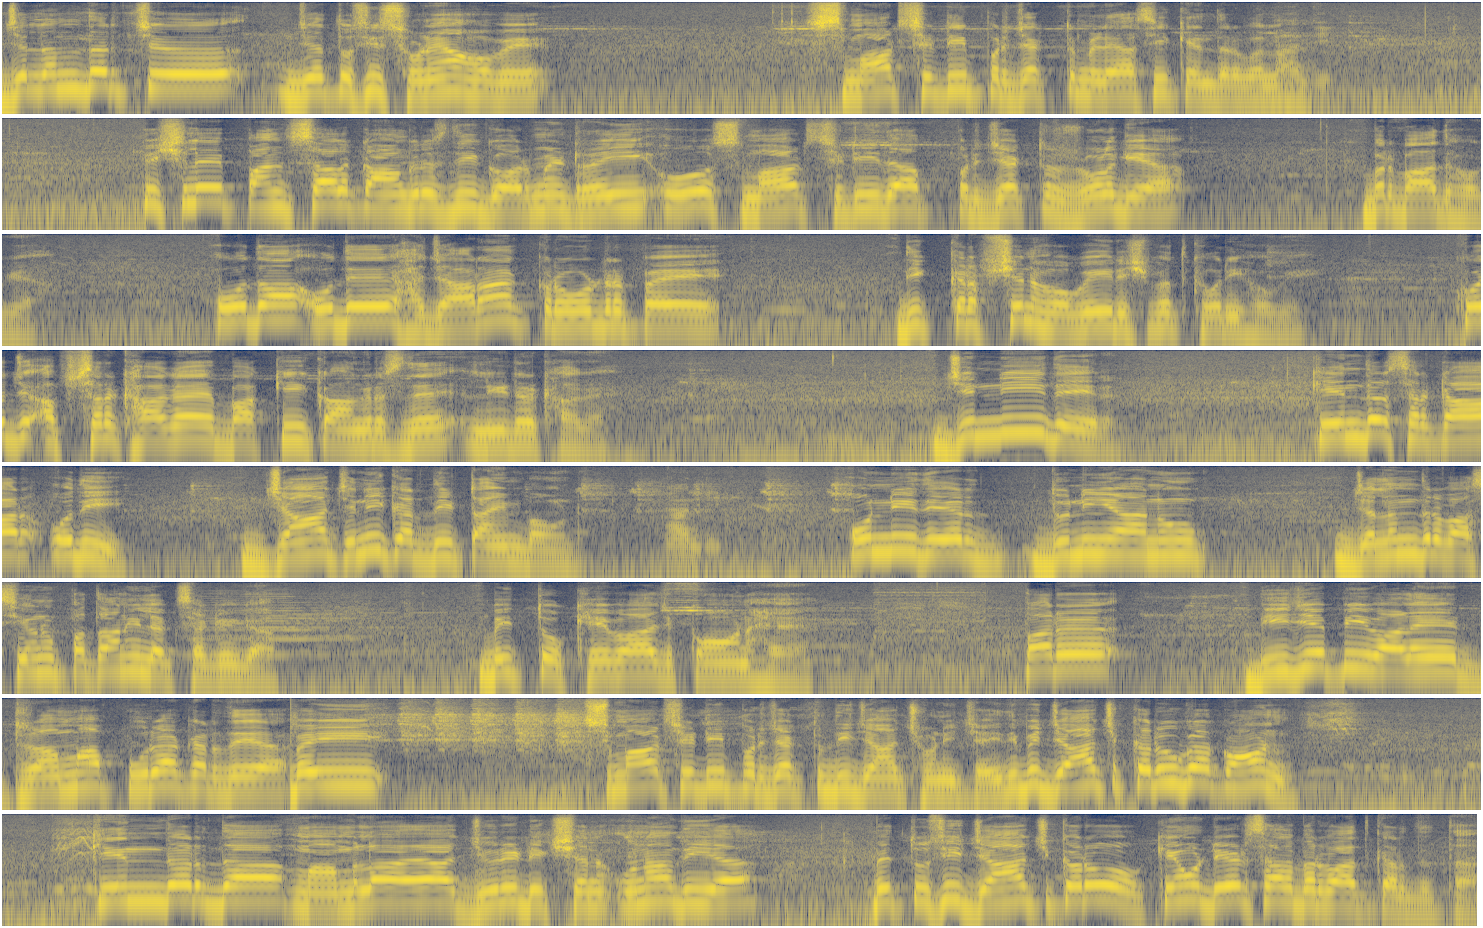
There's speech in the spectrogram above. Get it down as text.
ਜਲੰਧਰ 'ਚ ਜੇ ਤੁਸੀਂ ਸੁਣਿਆ ਹੋਵੇ ਸਮਾਰਟ ਸਿਟੀ ਪ੍ਰੋਜੈਕਟ ਮਿਲਿਆ ਸੀ ਕੇਂਦਰ ਵੱਲੋਂ। ਹਾਂਜੀ। ਪਿਛਲੇ 5 ਸਾਲ ਕਾਂਗਰਸ ਦੀ ਗਵਰਨਮੈਂਟ ਰਹੀ ਉਹ ਸਮਾਰਟ ਸਿਟੀ ਦਾ ਪ੍ਰੋਜੈਕਟ ਰੁਲ ਗਿਆ ਬਰਬਾਦ ਹੋ ਗਿਆ। ਉਹਦਾ ਉਹਦੇ ਹਜ਼ਾਰਾਂ ਕਰੋੜ ਰੁਪਏ ਦੀ ਕਰਪਸ਼ਨ ਹੋ ਗਈ ਰਿਸ਼ਵਤਖੋਰੀ ਹੋ ਗਈ। ਕੁਝ ਅਫਸਰ ਖਾ ਗਏ ਬਾਕੀ ਕਾਂਗਰਸ ਦੇ ਲੀਡਰ ਖਾ ਗਏ। ਜਿੰਨੀ ਦੇਰ ਕੇਂਦਰ ਸਰਕਾਰ ਉਹਦੀ ਜਾਂਚ ਨਹੀਂ ਕਰਦੀ ਟਾਈਮ ਬਾਉਂਡ ਹਾਂਜੀ। ਉਨੀ ਦੇਰ ਦੁਨੀਆ ਨੂੰ ਜਲੰਧਰ ਵਾਸੀਆਂ ਨੂੰ ਪਤਾ ਨਹੀਂ ਲੱਗ ਸਕੇਗਾ ਬਈ ਧੋਖੇਬਾਜ਼ ਕੌਣ ਹੈ। ਪਰ ਬੀਜੇਪੀ ਵਾਲੇ ਡਰਾਮਾ ਪੂਰਾ ਕਰਦੇ ਆ ਬਈ ਸਮਾਰਟ ਸਿਟੀ ਪ੍ਰੋਜੈਕਟ ਦੀ ਜਾਂਚ ਹੋਣੀ ਚਾਹੀਦੀ। ਵੀ ਜਾਂਚ ਕਰੂਗਾ ਕੌਣ? ਕੇਂਦਰ ਦਾ ਮਾਮਲਾ ਆ ਜੂਰੀਡਿਕਸ਼ਨ ਉਹਨਾਂ ਦੀ ਆ। ਵੀ ਤੁਸੀਂ ਜਾਂਚ ਕਰੋ ਕਿਉਂ ਡੇਢ ਸਾਲ ਬਰਬਾਦ ਕਰ ਦਿੱਤਾ।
